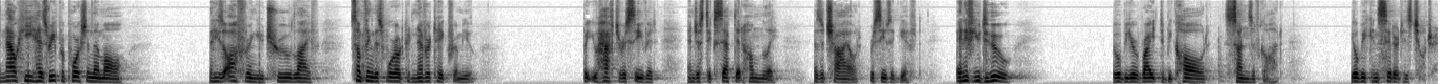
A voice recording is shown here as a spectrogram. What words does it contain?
Now He has reproportioned them all that He's offering you true life, something this world could never take from you. But you have to receive it and just accept it humbly as a child receives a gift. And if you do, it will be your right to be called sons of God. You'll be considered His children.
